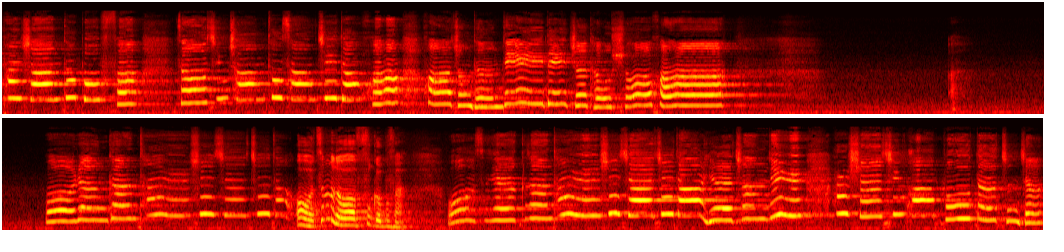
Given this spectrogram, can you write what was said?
蹒跚的步伐，走进床头藏起的画，画中的你低着头说话。我仍感叹于世界之大，哦，这么多副歌部分。我也感叹于世界之大，也沉溺假，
